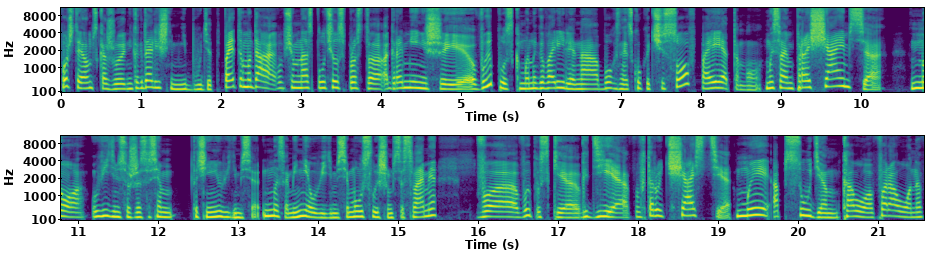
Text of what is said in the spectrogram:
Вот что я вам скажу, никогда лишним не будет. Поэтому, да, в общем, у нас получился просто огромнейший выпуск. Мы наговорили на бог знает сколько часов, поэтому мы с вами прощаемся, но увидимся уже совсем точнее, не увидимся. Мы с вами не увидимся, мы услышимся с вами в выпуске, где во второй части мы обсудим кого? Фараонов,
